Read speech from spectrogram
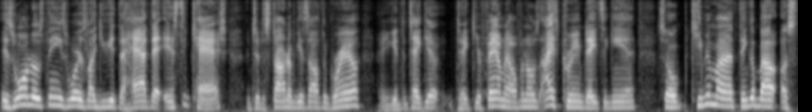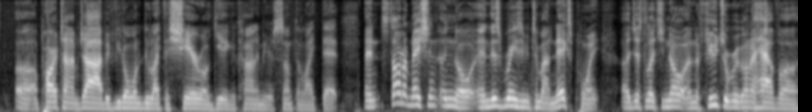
It's one of those things where it's like you get to have that instant cash until the startup gets off the ground, and you get to take your take your family off on those ice cream dates again. So keep in mind, think about a, a part time job if you don't want to do like the share or gig economy or something like that. And Startup Nation, you know, and this brings me to my next point. Uh, just to let you know, in the future we're gonna have a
